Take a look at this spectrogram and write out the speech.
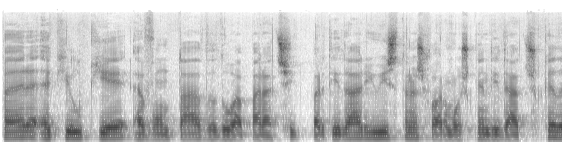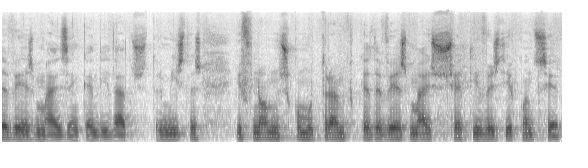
para aquilo que é a vontade do aparato chico partidário e isso transforma os candidatos cada vez mais em candidatos extremistas e fenómenos como o Trump cada vez mais suscetíveis de acontecer.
